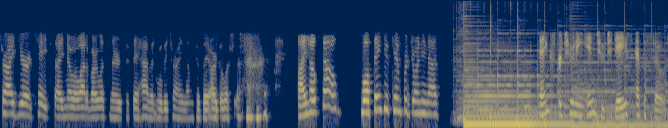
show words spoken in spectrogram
tried your cakes, I know a lot of our listeners, if they haven't, will be trying them because they are delicious. I hope so. Well, thank you, Kim, for joining us. Thanks for tuning into today's episode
